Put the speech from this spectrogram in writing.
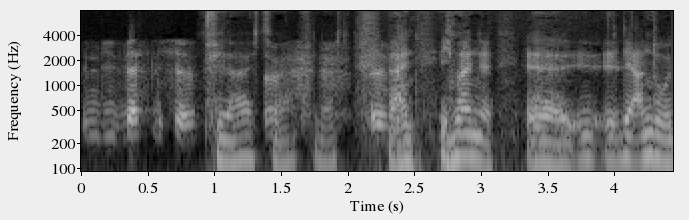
in die westliche. Vielleicht, ja, Äh, vielleicht. äh, Nein, ich meine, äh, Leandro,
